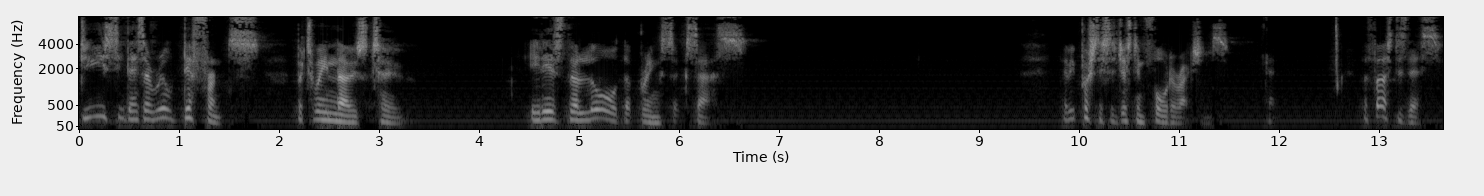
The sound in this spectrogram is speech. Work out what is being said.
Do you see there's a real difference between those two? It is the Lord that brings success. Let me push this just in four directions. The first is this.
